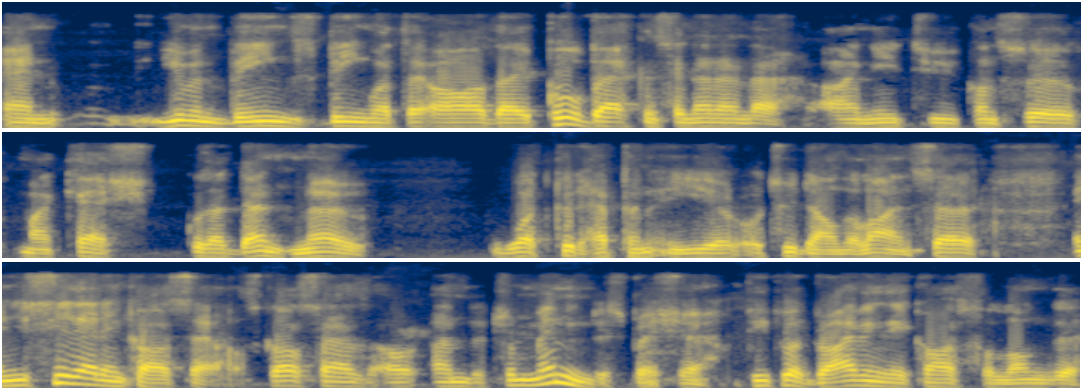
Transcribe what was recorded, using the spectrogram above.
and human beings being what they are, they pull back and say, no, no, no, I need to conserve my cash because I don't know what could happen a year or two down the line. So, and you see that in car sales. Car sales are under tremendous pressure. People are driving their cars for longer.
